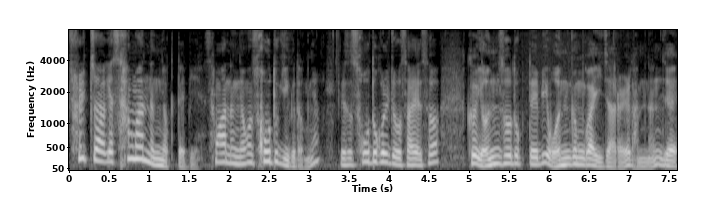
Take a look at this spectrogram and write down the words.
철저하게 상환 능력 대비 상환 능력은 소득이거든요. 그래서 소득을 조사해서 그 연소득 대비 원금과 이자를 갚는 이제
